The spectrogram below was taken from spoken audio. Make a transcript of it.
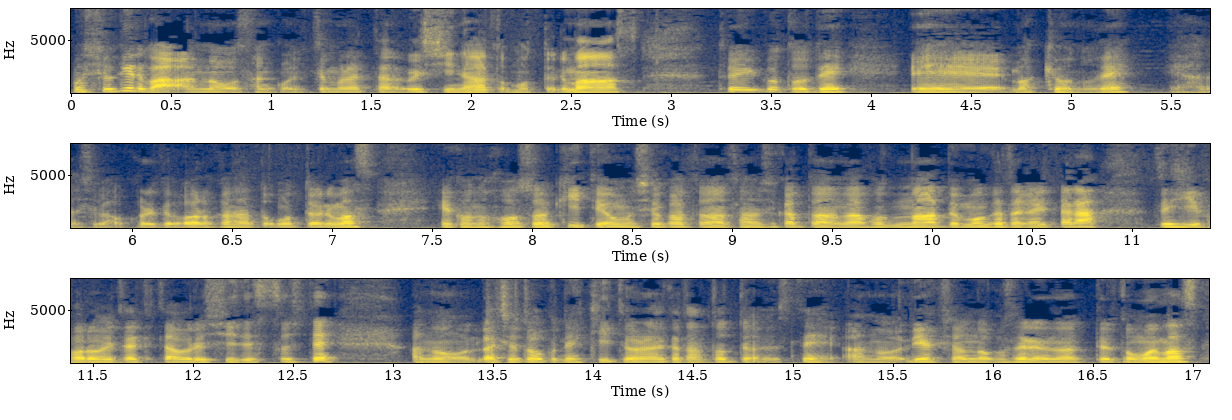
もしよければ、あの、参考にしてもらえたら嬉しいなと思っております。ということで、えー、まあ今日のね、話はこれで終わろうかなと思っております。えー、この放送を聞いて面白かったな、楽しかったな、なるほどな、って思う方がいたら、ぜひフォローいただけたら嬉しいです。そして、あの、ラジオトークね、聞いておられる方にとってはですね、あの、リアクション残せるようになってると思います。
